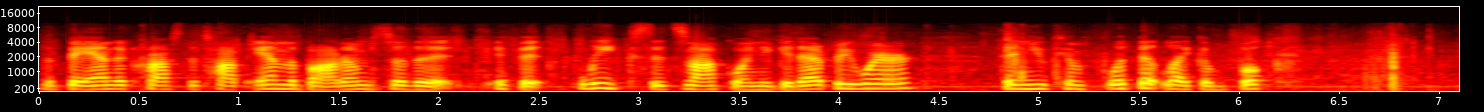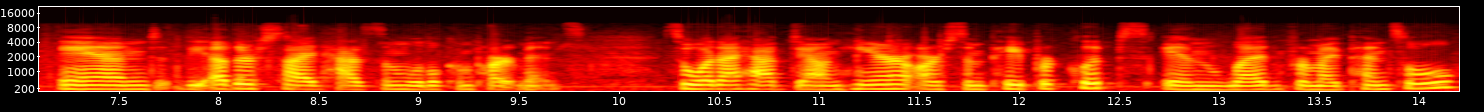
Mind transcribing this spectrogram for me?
the band across the top and the bottom so that if it leaks it's not going to get everywhere. Then you can flip it like a book and the other side has some little compartments. So what I have down here are some paper clips and lead for my pencil.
